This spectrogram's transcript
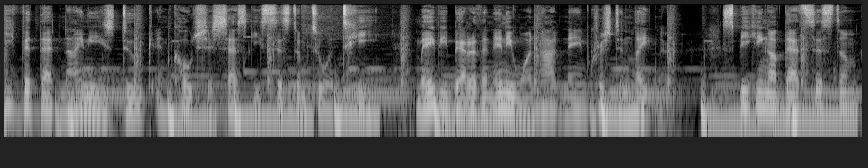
He fit that 90s Duke and Coach Krzyzewski system to a T, maybe better than anyone not named Christian Laettner. Speaking of that system,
